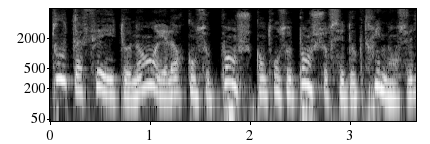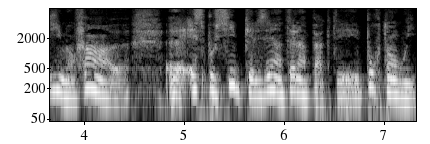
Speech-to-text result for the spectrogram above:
tout à fait étonnant. Et alors qu'on se penche, quand on se penche sur ces doctrines, on se dit, mais enfin, euh, euh, est-ce possible qu'elles aient un tel impact? Et pourtant oui.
